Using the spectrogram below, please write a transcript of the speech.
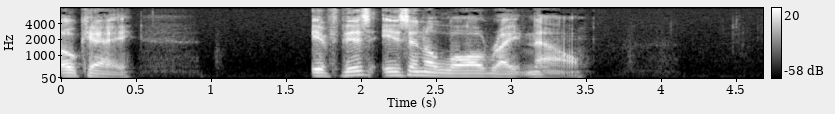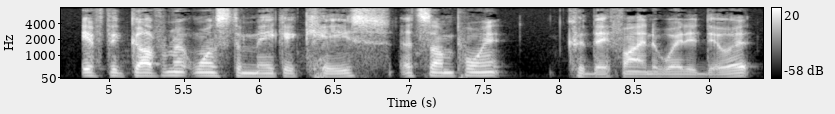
okay. If this isn't a law right now, if the government wants to make a case at some point, could they find a way to do it?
